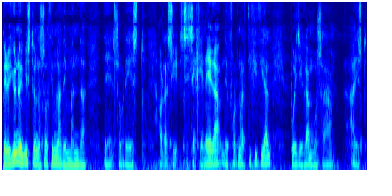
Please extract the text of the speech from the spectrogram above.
pero yo no he visto en la sociedad una demanda eh, sobre esto. Ahora, si, si se genera de forma artificial, pues llegamos a, esto.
